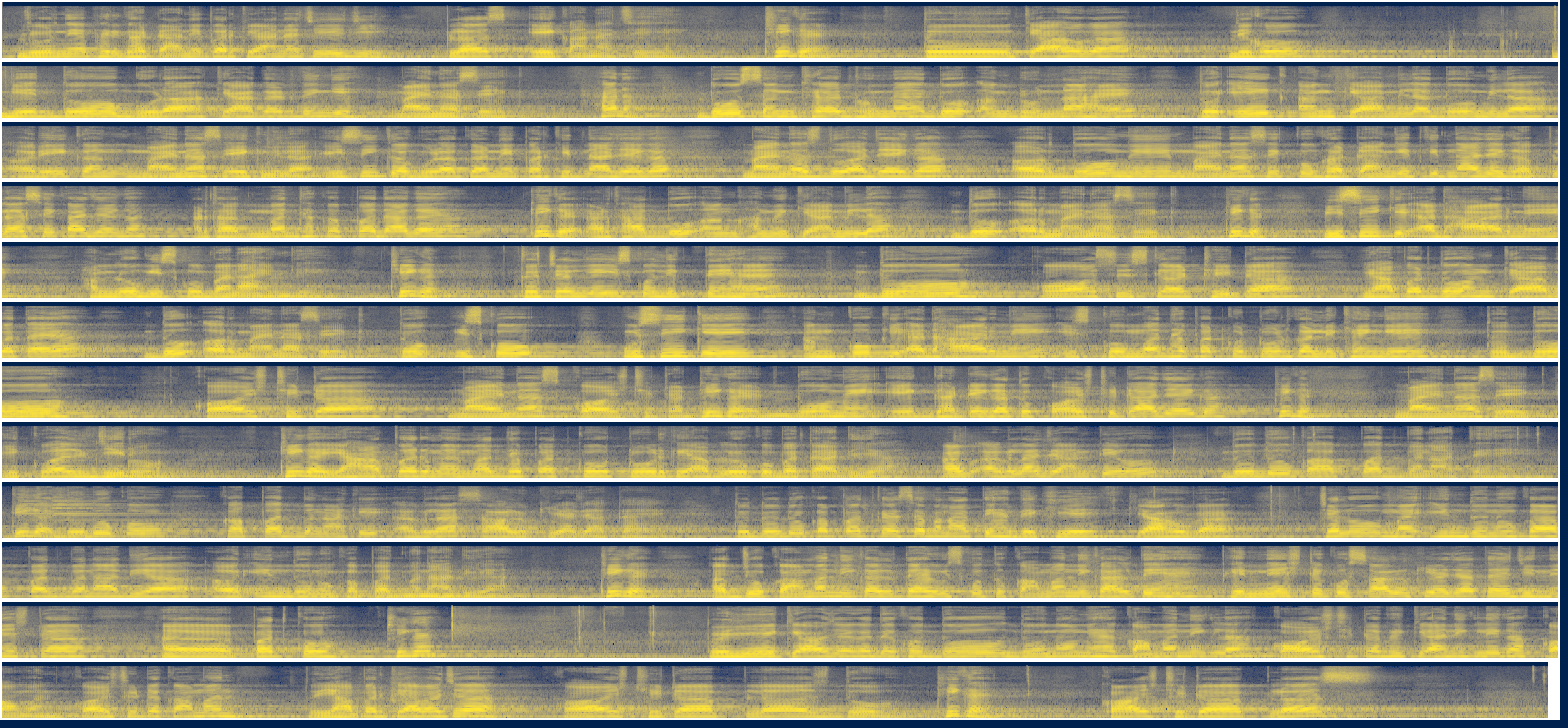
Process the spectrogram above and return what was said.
जोड़ने या फिर घटाने पर क्या आना चाहिए जी? प्लस एक आना चाहिए। ठीक है? तो क्या होगा? देखो, ये दो गुणा क्या कर देंगे? माइनस एक। है ना? दो संख्या ढूंढना है, दो अंक ढूंढना है तो एक अंक क्या मिला? दो मिला और एक अंक माइनस एक मिला। इसी का गुणा करने पर कितना आ जाएगा? माइनस दो आ जाएगा और दो में माइनस एक को घटाएँगे तो कितना आ जाएगा? प्लस एक आ जाएगा। अर्थात मध्य का पद आ गया। ठीक है? अर्थात दो अंक हमें क्या मिला? दो और माइनस एक। ठीक है? इसी के आधार में हम लोग इसको बनाएँगे। ठीक है? तो चलिए इसको लिखते हैं। दो कॉस इसका थीटा यहाँ पर दो अंक क्या बताया? दो और माइनस एक। तो इसको उसी के अंकों के आधार में इसको मध्य पद को तोड़कर लिखेंगे। तो दो cos theta minus cos theta, ठीक है? दो में एक घटेगा तो कॉस थीटा आ जाएगा, ठीक है? माइनस एक इक्वल ज़ीरो, ठीक है? यहाँ पर मैं मध्य पद को तोड़ के आप लोगों को बता दिया। अब अगला जानते हो दो दो का पद बनाते हैं, ठीक है? दो दो को, का पद बना के अगला सॉल्व किया जाता है। तो दो दो का पद कैसे बनाते हैं, देखिए, क्या होगा? चलो, मैं इन दोनों का पद बना दिया और इन दोनों का पद बना दिया, ठीक है? अब जो कामन निकलता है, उसको तो कामन निकालते हैं, फिर नेक्स्ट को सॉल्व किया जाता है। जी नेक्स्ट पद को, ठीक है? तो ये क्या हो जाएगा? देखो, दो, दोनों में है कॉमन निकला कॉस थीटा भी क्या निकलेगा? कॉमन कॉस थीटा कॉमन तो यहाँ पर क्या बचा? कॉस थीटा प्लस दो, ठीक है? कॉस थीटा प्लस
